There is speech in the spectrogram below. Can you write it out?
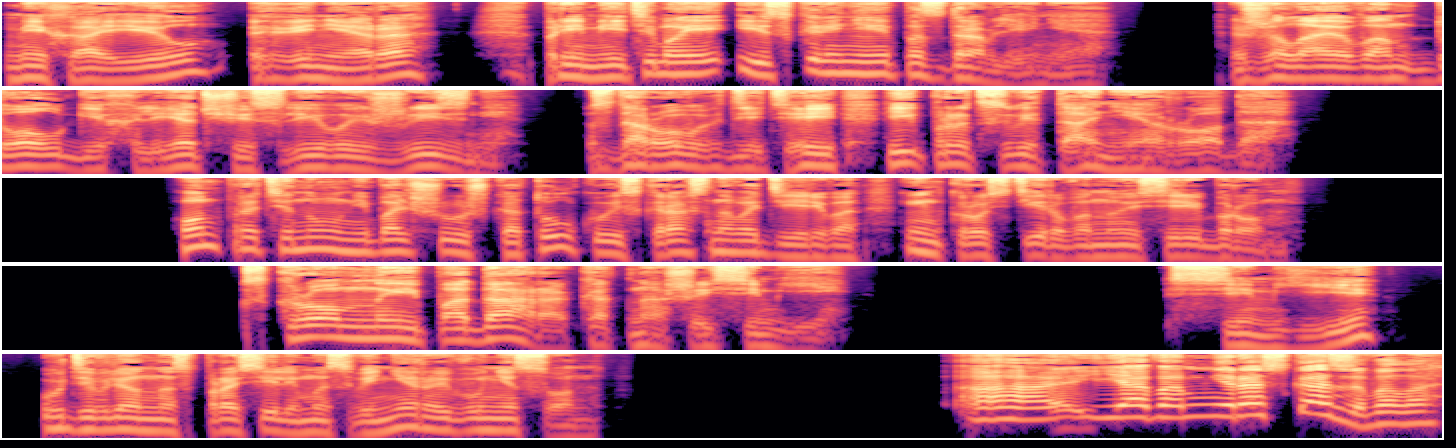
«Михаил, Венера, примите мои искренние поздравления. Желаю вам долгих лет счастливой жизни, здоровых детей и процветания рода. Он протянул небольшую шкатулку из красного дерева, инкрустированную серебром. «Скромный подарок от нашей семьи». «Семьи?» удивленно спросили мы с Венерой в унисон. «А я вам не рассказывала.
